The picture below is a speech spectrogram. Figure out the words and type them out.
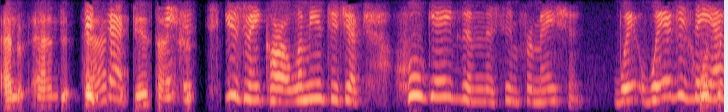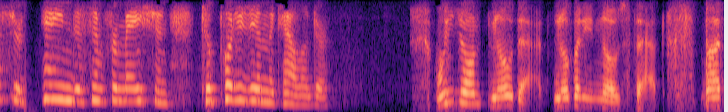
And and that is excuse me, Carl. Let me interject. Who gave them this information? Where where did they well, ascertain this information to put it in the calendar? We don't know that. Nobody knows that. But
